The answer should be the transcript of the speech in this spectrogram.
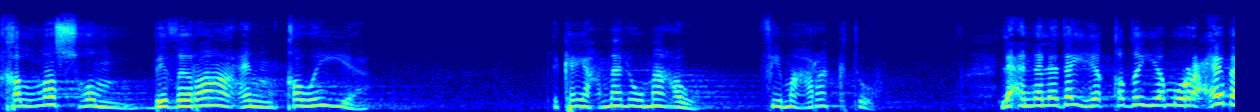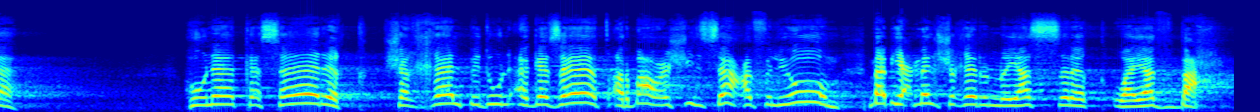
خلصهم بذراع قوية. لكي يعملوا معه في معركته. لأن لديه قضية مرعبة. هناك سارق شغال بدون أجازات 24 ساعة في اليوم ما بيعملش غير إنه يسرق ويذبح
